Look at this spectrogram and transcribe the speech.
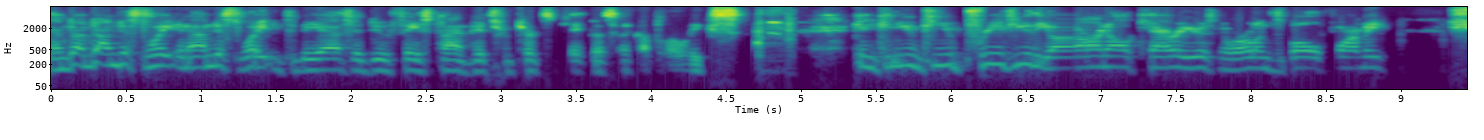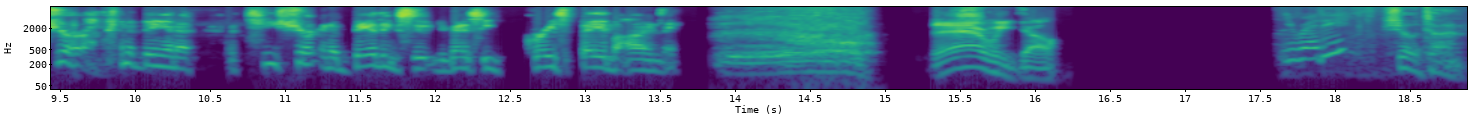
I'm, I'm, just waiting. I'm just waiting to be asked to do FaceTime hits from Turks and Caicos in a couple of weeks. can, can you can you preview the R+L Carriers New Orleans Bowl for me? Sure, I'm going to be in a, a t-shirt and a bathing suit. And you're going to see Grace Bay behind me. There we go. You ready? Showtime.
